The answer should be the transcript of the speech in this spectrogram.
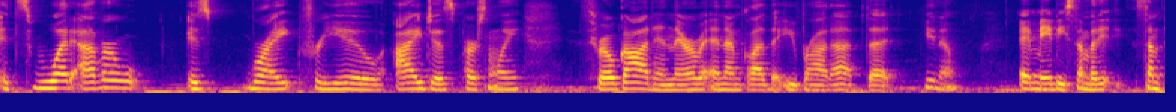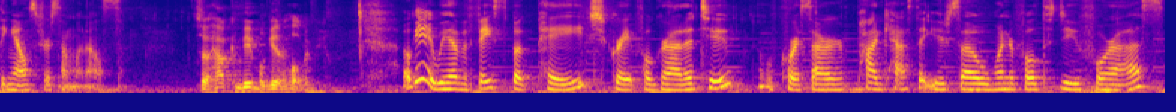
it's whatever is right for you. I just personally throw God in there and I'm glad that you brought up that, you know, it may be somebody something else for someone else. So how can people get a hold of you? Okay, we have a Facebook page, Grateful Gratitude. Of course, our podcast that you're so wonderful to do for us.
